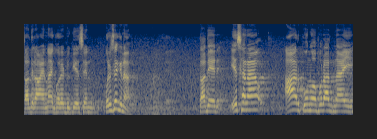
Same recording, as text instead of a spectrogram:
তাদের আয়নায় ঘরে ঢুকিয়েছেন করেছে কি না তাদের এছাড়া আর কোনো অপরাধ নাই।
